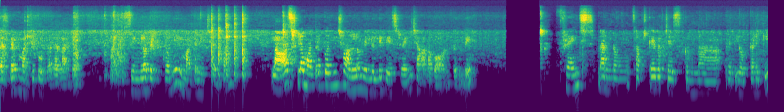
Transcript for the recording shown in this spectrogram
దగ్గరకు మగ్గిపోతుంది అలాగే. సిమ్లో పెట్టుకొని మటన్ ఇచ్చేద్దాం లాస్ట్లో మాత్రం కొంచెం అల్లం వెల్లుల్లి పేస్ట్ వేయండి చాలా బాగుంటుంది. ఫ్రెండ్స్ నన్ను సబ్స్క్రైబర్ చేసుకున్న ప్రతి ఒక్కరికి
